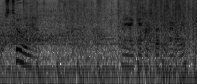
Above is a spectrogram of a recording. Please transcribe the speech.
There's two of them now. I mean, I can't just fucking run away.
